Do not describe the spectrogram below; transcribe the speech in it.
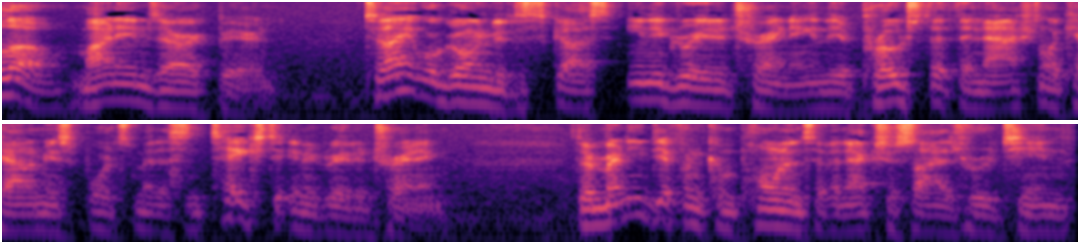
Hello, my name is Eric Beard. Tonight we're going to discuss integrated training and the approach that the National Academy of Sports Medicine takes to integrated training. There are many different components of an exercise routine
